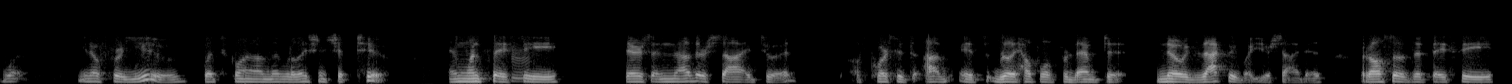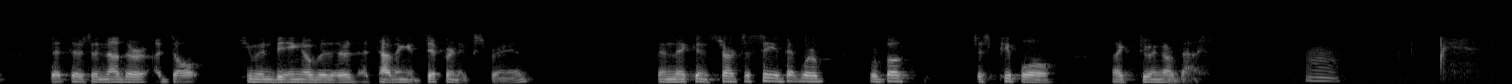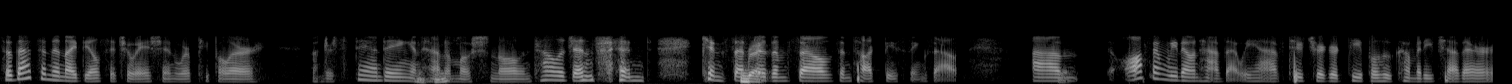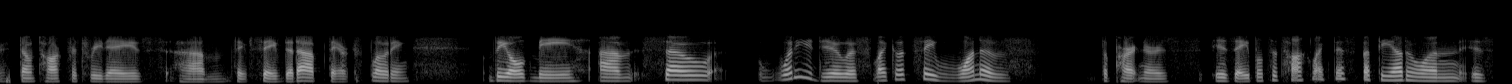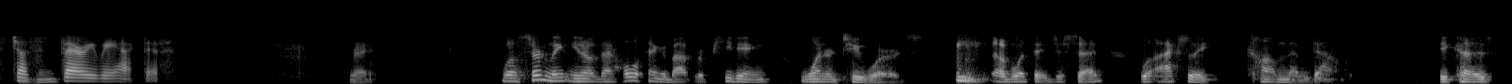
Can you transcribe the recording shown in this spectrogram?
what, you know, for you, what's going on in the relationship too. And once they mm-hmm. see there's another side to it, of course, it's um, it's really helpful for them to know exactly what your side is, but also that they see that there's another adult human being over there that's having a different experience, then they can start to see that we're we're both just people like doing our best. Mm. So that's in an ideal situation where people are understanding and mm-hmm. have emotional intelligence and can center right. themselves and talk these things out. Um, right. Often we don't have that. We have two triggered people who come at each other, don't talk for three days. Um, they've saved it up. They're exploding. The old me. Um, so, what do you do if, like, let's say one of the partners is able to talk like this, but the other one is just mm-hmm. very reactive? Right. Well, certainly, you know, that whole thing about repeating one or two words of what they just said will actually calm them down because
